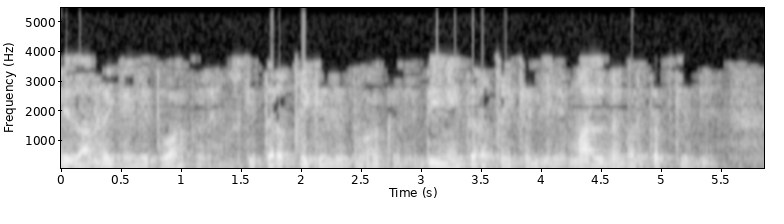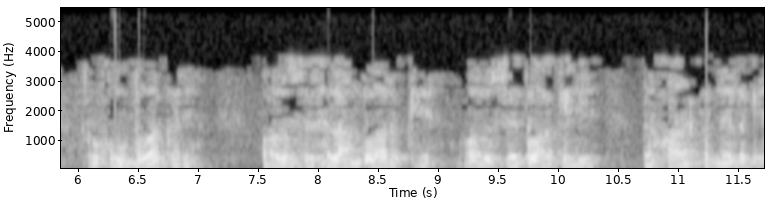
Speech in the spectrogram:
اضافے کے لیے دعا کریں، اس کی ترقی کے لیے دعا کریں، دینی ترقی کے لیے، مال میں برکت کے لیے۔ تو خوب دعا کریں اور اس سے سلام دعا رکھے اور اس سے دعا کے لیے درخواست کرنے لگے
